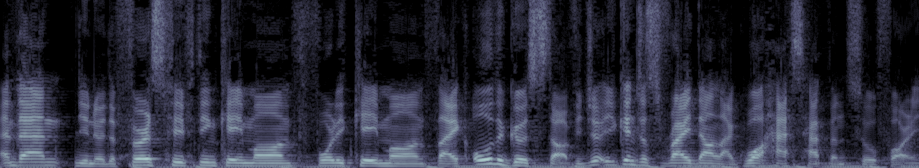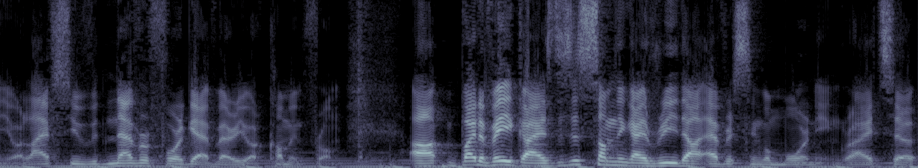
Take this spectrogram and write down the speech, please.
And then, you know, the first 15k month, 40k month, like all the good stuff. You, you can just write down like what has happened so far in your life so you would never forget where you're coming from. Uh, by the way, guys, this is something I read out every single morning, right? So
